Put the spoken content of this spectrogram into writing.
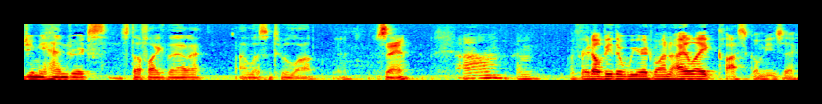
Jimi Hendrix, stuff like that. I, I listen to a lot. Sam. Um, I'm afraid I'll be the weird one. I like classical music.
